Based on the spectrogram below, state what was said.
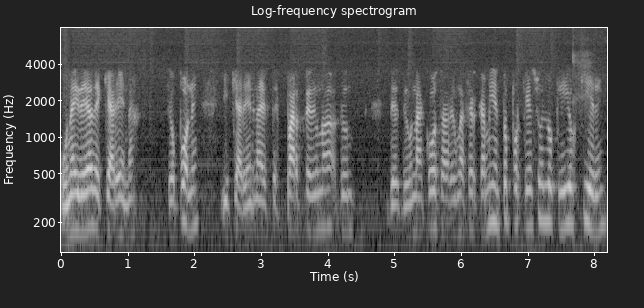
una idea de que arena se opone y que arena es parte de una de, un- de- de una cosa de un acercamiento porque eso es lo que ellos quieren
